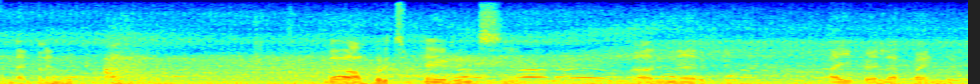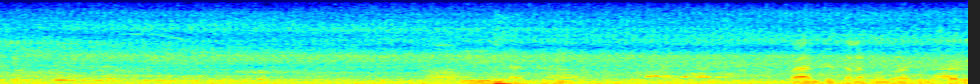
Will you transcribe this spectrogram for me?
எல்லாம் கிளம்பிட்டு ஆப்பர்ச்சுனிட்டி இருந்துச்சு. அருமையாக இருக்குது வாய்ப்பை எல்லாம் பயன்படுத்தி. பிராந்தி தலைமுறை கொடுத்தாரு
